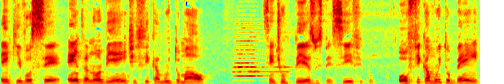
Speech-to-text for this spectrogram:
em que você entra no ambiente e fica muito mal, sente um peso específico, ou fica muito bem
